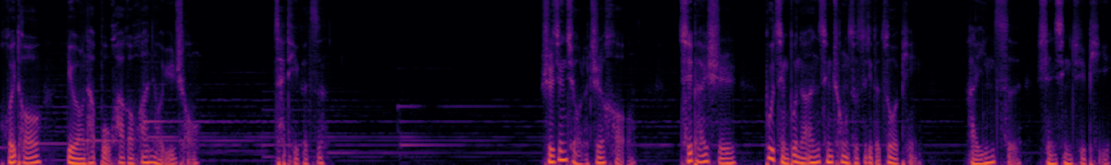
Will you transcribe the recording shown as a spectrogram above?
回头。又让他补画个花鸟鱼虫，再提个字。时间久了之后，齐白石不仅不能安心创作自己的作品，还因此身心俱疲。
